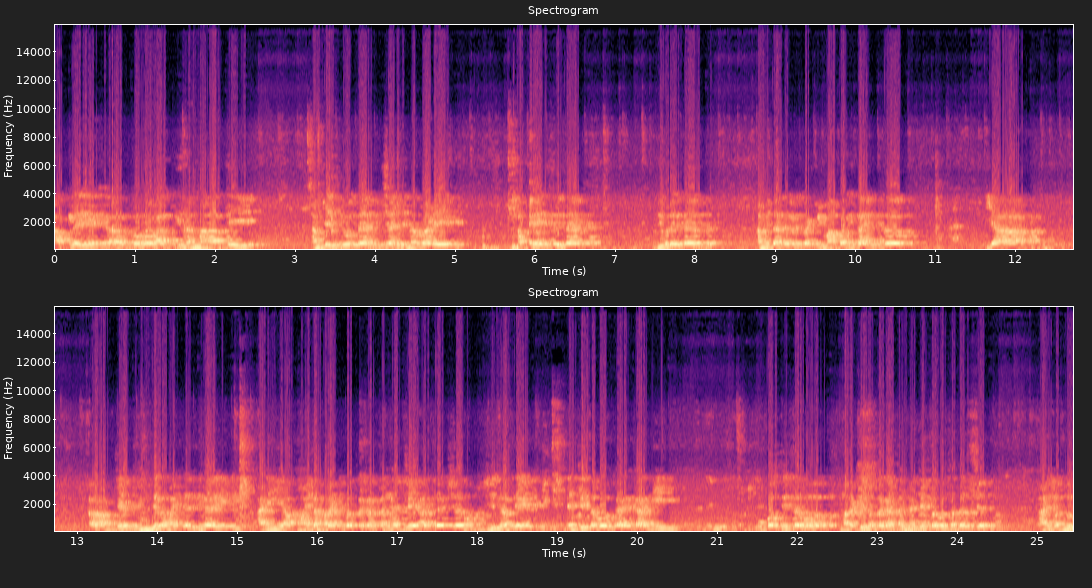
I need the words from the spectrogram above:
आपले गौरवार्थी सन्मानार्थी आमचे जीओ विशाजी नरवाडे आपले एस पी साहेब दिवरे साहेब अमिता पाटील महापालिका आयुक्त या आमचे जिल्हा माहिती अधिकारी आणि या महिला मराठी पत्रकार संघाचे अध्यक्ष मनोजी जाते यांची सर्व कार्यकारिणी उपस्थित सर्व मराठी पत्रकार संघाचे सर्व सदस्य आणि बंधू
